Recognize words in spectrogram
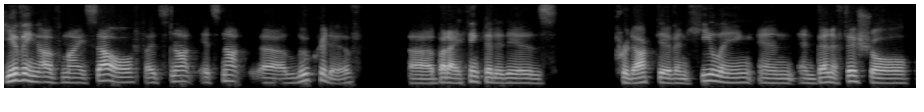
giving of myself it's not it's not uh, lucrative uh, but i think that it is productive and healing and and beneficial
